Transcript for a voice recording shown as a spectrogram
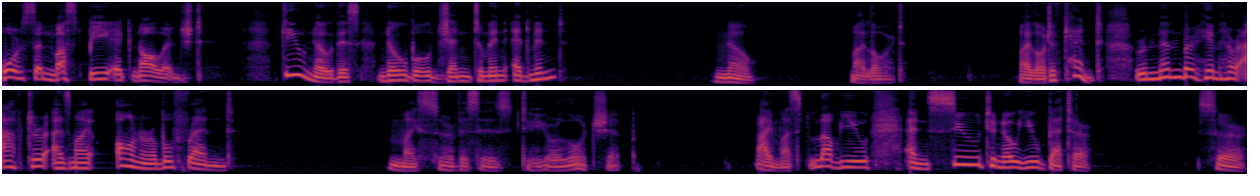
whoreson must be acknowledged. Do you know this noble gentleman, Edmund? No, my lord my lord of Kent, remember him hereafter as my honourable friend. My services to your lordship. I must love you, and sue to know you better. Sir,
